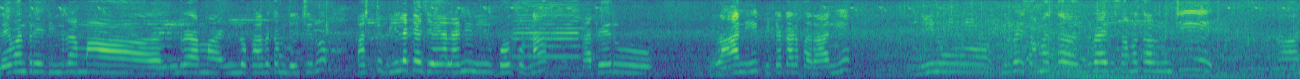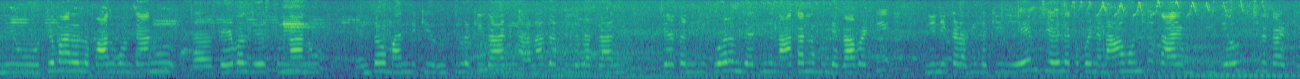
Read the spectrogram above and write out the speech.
రేవంత్ రెడ్డి ఇందిరమ్మ ఇందిరమ్మ ఇండ్లు పథకం తెచ్చిర్రు. ఫస్ట్ వీళ్ళకే చేయాలని నేను కోరుకుంటున్నా. నా పేరు రాణి పిట్టకడప రాణి. నేను ఇరవై సంవత్సరాలు ఇరవై ఐదు సంవత్సరాల నుంచి నేను ఉద్యమాలలో పాల్గొంటాను సేవలు చేస్తున్నాను. ఎంతో మందికి వృద్ధులకి కానీ అనాథ పిల్లలకు కానీ చేస్తాను. ఈ ఘోరం జరిగింది నా ముందే కాబట్టి నేను ఇక్కడ వీళ్ళకి ఏం చేయలేకపోయినా నా వంతు సాయం ఈ దేవుడు ఇచ్చిన కాడికి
